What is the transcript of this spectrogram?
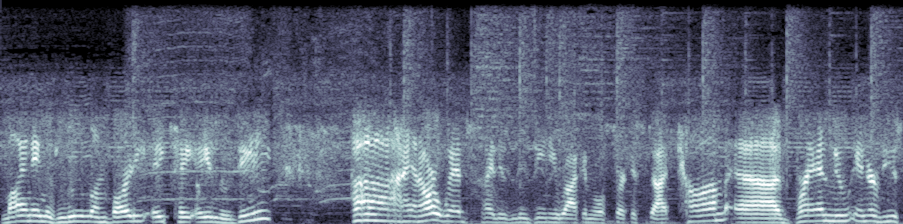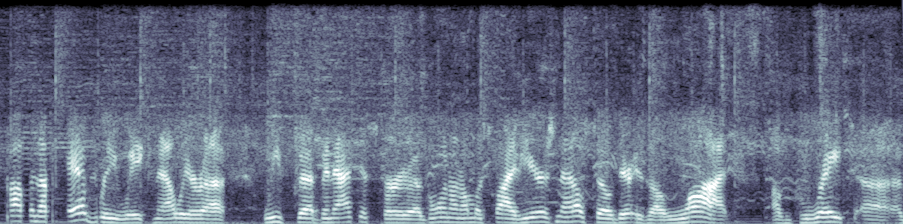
My name is Lou Lombardi, aka Loudini. Uh, and our website is LoudiniRockAndRollCircus.com. Uh, brand new interviews popping up every week now. We're uh, we've uh, been at this for uh, going on almost five years now, so there is a lot of great uh,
